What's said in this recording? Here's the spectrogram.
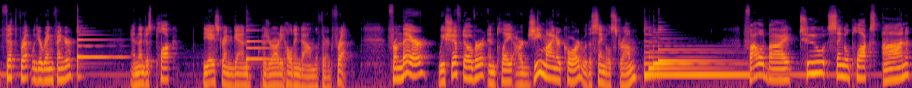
fifth fret with your ring finger, and then just pluck the A string again because you're already holding down the third fret. From there, we shift over and play our G minor chord with a single strum, followed by two single plucks on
